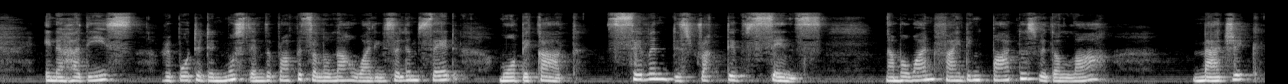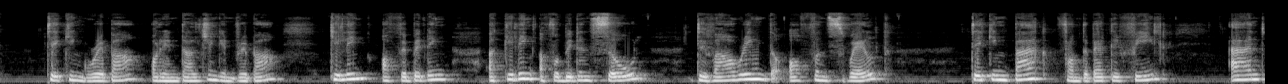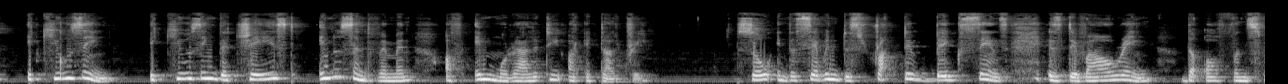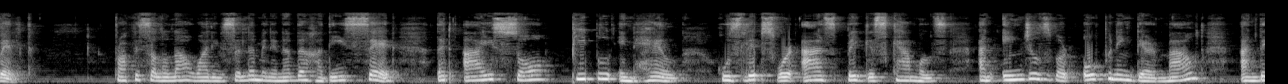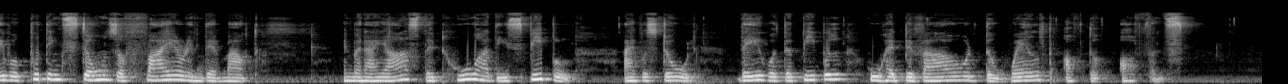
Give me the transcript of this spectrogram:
in a hadith reported in Muslim, the Prophet ﷺ said, Mubiqat, seven destructive sins. Number one, finding partners with Allah, magic, taking riba or indulging in riba, killing or forbidding, a killing a forbidden soul, devouring the orphan's wealth, taking back from the battlefield, and accusing, accusing the chaste, innocent women of immorality or adultery. So, in the seven destructive big sins is devouring the orphan's wealth. Prophet ﷺ in another hadith said that I saw people in hell whose lips were as big as camels and angels were opening their mouth and they were putting stones of fire in their mouth. And when I asked that who are these people, I was told they were the people who had devoured the wealth of the orphans.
